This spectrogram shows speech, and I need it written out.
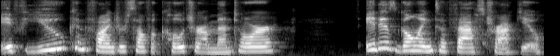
if you can find yourself a coach or a mentor, it is going to fast track you.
